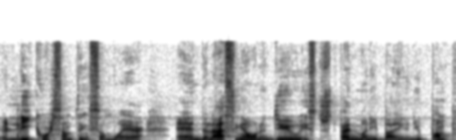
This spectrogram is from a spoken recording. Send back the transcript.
a leak or something somewhere. And the last thing I want to do is to spend money buying a new pump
